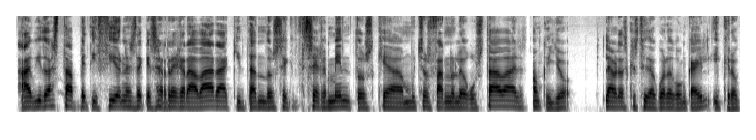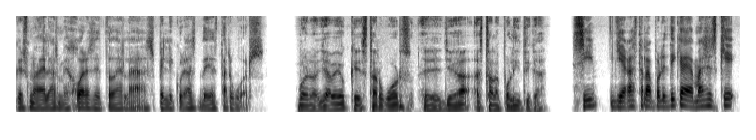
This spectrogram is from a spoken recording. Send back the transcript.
Ha habido hasta peticiones de que se regrabara quitando segmentos que a muchos fans no le gustaban, aunque yo la verdad es que estoy de acuerdo con Kyle y creo que es una de las mejores de todas las películas de Star Wars. Bueno, ya veo que Star Wars eh, llega hasta la política. Sí, llega hasta la política y además es que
